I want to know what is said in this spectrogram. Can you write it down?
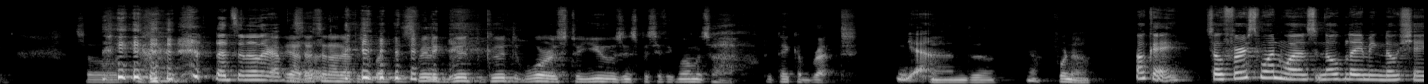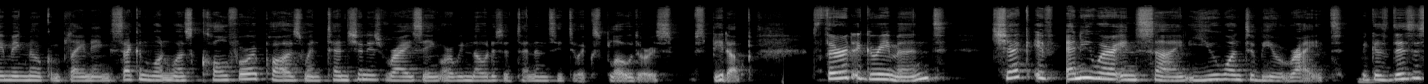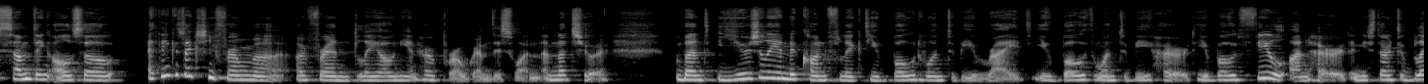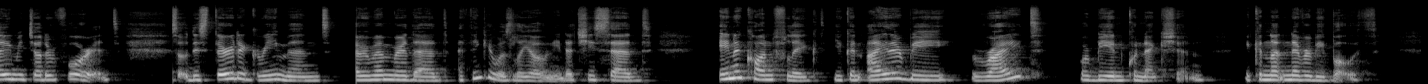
So that's another episode. Yeah, that's another episode. But it's really good, good words to use in specific moments to take a breath. Yeah. And uh, yeah, for now. Okay. So first one was no blaming, no shaming, no complaining. Second one was call for a pause when tension is rising or we notice a tendency to explode or speed up. Third agreement, check if anywhere inside you want to be right. Hmm. Because this is something also, I think it's actually from uh, our friend Leonie and her program, this one. I'm not sure. But usually in the conflict, you both want to be right. You both want to be heard. You both feel unheard and you start to blame each other for it. So this third agreement, I remember that I think it was Leonie that she said, in a conflict, you can either be right or be in connection. It cannot never be both.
